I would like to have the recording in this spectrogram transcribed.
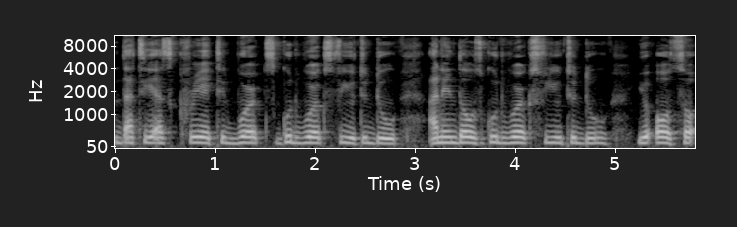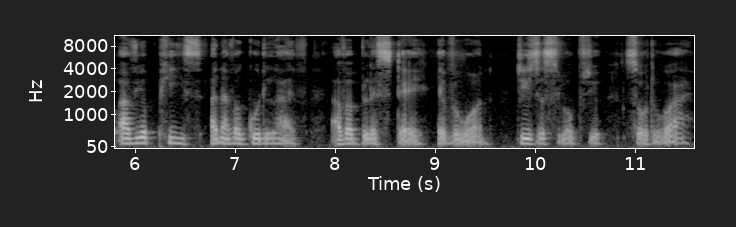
that he has created works good works for you to do. And in those good works for you to do you also have your peace and have a good life. Have a blessed day everyone. Jesus loves you. So do i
